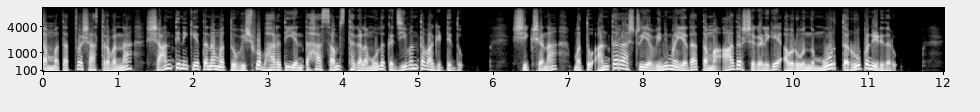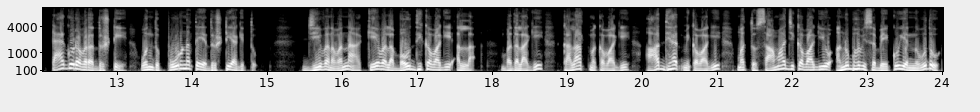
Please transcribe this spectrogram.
ತಮ್ಮ ತತ್ವಶಾಸ್ತ್ರವನ್ನ ಶಾಂತಿನಿಕೇತನ ಮತ್ತು ವಿಶ್ವಭಾರತಿಯಂತಹ ಸಂಸ್ಥೆಗಳ ಮೂಲಕ ಜೀವಂತವಾಗಿಟ್ಟಿದ್ದು. ಶಿಕ್ಷಣ ಮತ್ತು ಅಂತಾರಾಷ್ಟ್ರೀಯ ವಿನಿಮಯದ ತಮ್ಮ ಆದರ್ಶಗಳಿಗೆ ಅವರು ಒಂದು ಮೂರ್ತ ರೂಪ ನೀಡಿದರು. ಟ್ಯಾಗೂರ್ ಅವರ ದೃಷ್ಟಿ ಒಂದು ಪೂರ್ಣತೆಯ ದೃಷ್ಟಿಯಾಗಿತ್ತು. ಜೀವನವನ್ನ ಕೇವಲ ಬೌದ್ಧಿಕವಾಗಿ ಅಲ್ಲ, ಬದಲಾಗಿ ಕಲಾತ್ಮಕವಾಗಿ, ಆಧ್ಯಾತ್ಮಿಕವಾಗಿ ಮತ್ತು ಸಾಮಾಜಿಕವಾಗಿಯೂ ಅನುಭವಿಸಬೇಕು ಎನ್ನುವುದು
